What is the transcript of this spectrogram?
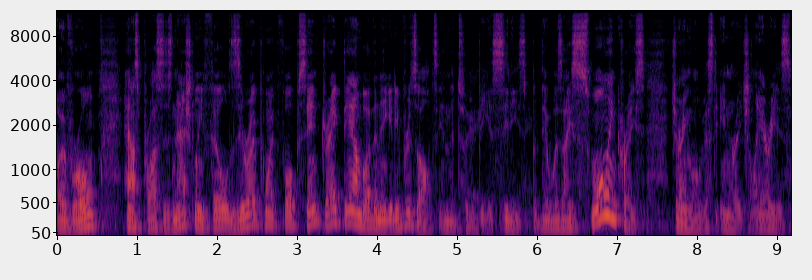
Overall, house prices nationally fell 0.4%, dragged down by the negative results in the two biggest cities, but there was a small increase during August in regional areas.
